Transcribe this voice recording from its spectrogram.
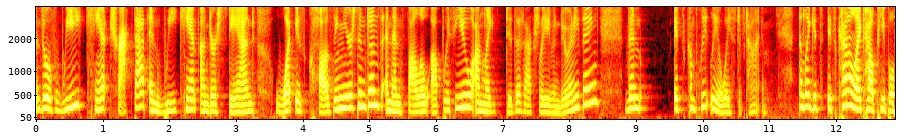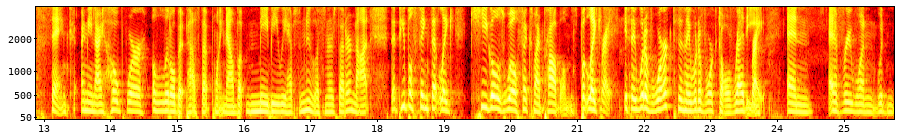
And so, if we can't track that and we can't understand what is causing your symptoms and then follow up with you on, like, did this actually even do anything? Then it's completely a waste of time. And like it's it's kind of like how people think. I mean, I hope we're a little bit past that point now, but maybe we have some new listeners that are not. That people think that like Kegels will fix my problems. But like Right. if they would have worked, then they would have worked already. Right. And everyone would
